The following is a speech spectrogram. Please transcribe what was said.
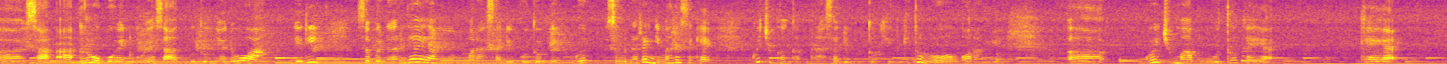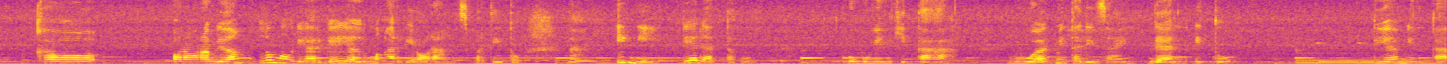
uh, saat lu hubungin gue saat butuhnya doang. Jadi sebenarnya yang merasa dibutuhin gue sebenarnya gimana sih? Kayak gue juga nggak merasa dibutuhin gitu loh orangnya. Uh, gue cuma butuh kayak kayak kalau orang-orang bilang lu mau dihargai ya lu menghargai orang seperti itu. Nah ini dia datang hubungin kita buat minta desain dan itu dia minta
